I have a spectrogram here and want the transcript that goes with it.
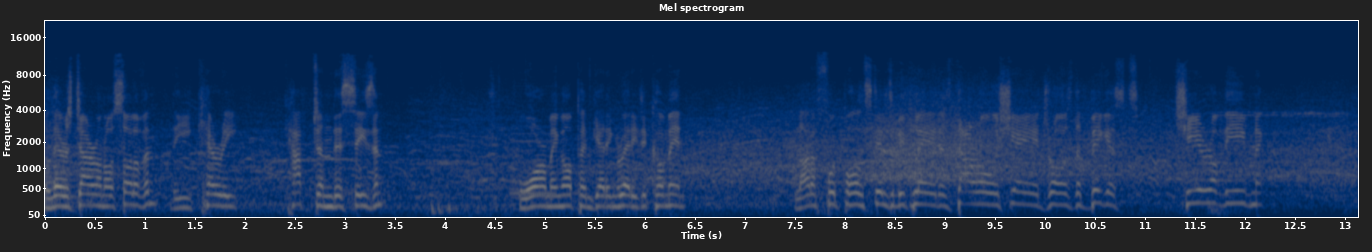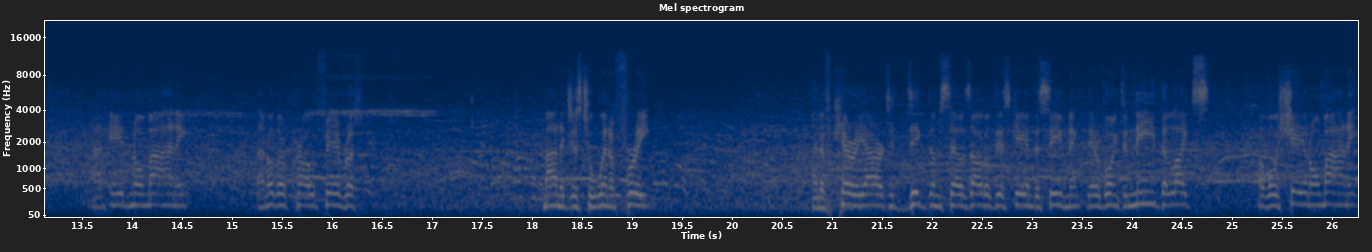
Well, there's Darran O'Sullivan, the Kerry captain this season warming up and getting ready to come in. A lot of football still to be played as Darragh O'Shea draws the biggest cheer of the evening. And Aidan O'Mahony, another crowd favourite, manages to win a free. And if Kerry are to dig themselves out of this game this evening, they're going to need the likes of O'Shea and O'Mahony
